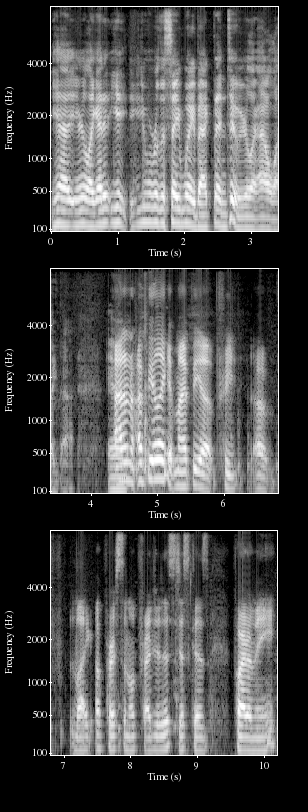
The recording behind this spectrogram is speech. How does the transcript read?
Yeah, you're like, I did, you, you were the same way back then too. You're like, I don't like that. And I don't know. I feel like it might be a pre, a, like a personal prejudice, just because part of me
